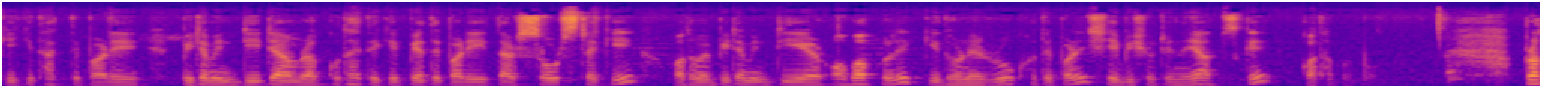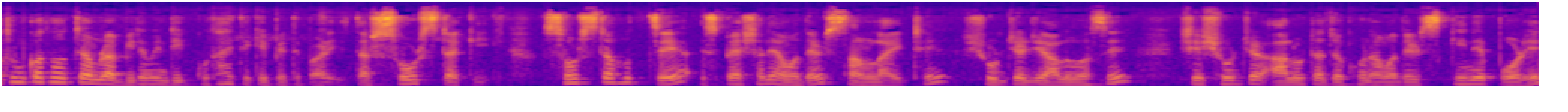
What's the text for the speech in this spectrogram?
কি কি থাকতে পারে? ভিটামিন ডিটা আমরা কোথায় থেকে পেতে পারি? তার সোর্সটা কি? অথবা ভিটামিন ডি এর অভাব হলে কি ধরনের রোগ হতে পারে? সেই বিষয়টি নিয়ে আজকে কথা বলব। প্রথম কথা হচ্ছে আমরা ভিটামিন ডি কোথায় থেকে পেতে পারি? তার সোর্সটা কি? সোর্সটা হচ্ছে স্পেশালি আমাদের সানলাইটে সূর্যের যে আলো আছে সেই সূর্যের আলোটা যখন আমাদের স্কিনে পড়ে,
